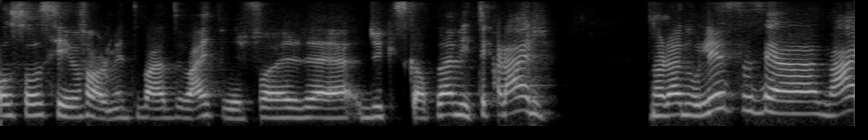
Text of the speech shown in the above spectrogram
Og så sier jo faren min til meg at du veit hvorfor eh, du ikke skal på deg hvite klær når det er nordlys, så sier jeg nei.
